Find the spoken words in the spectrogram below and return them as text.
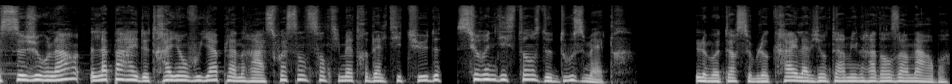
Ce jour-là, l'appareil de Trajan-Vouya planera à 60 cm d'altitude sur une distance de 12 mètres. Le moteur se bloquera et l'avion terminera dans un arbre,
